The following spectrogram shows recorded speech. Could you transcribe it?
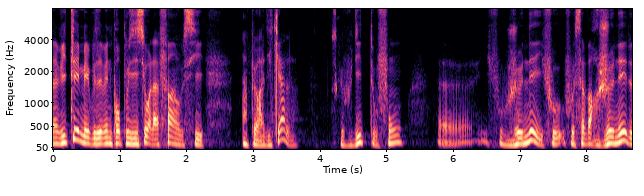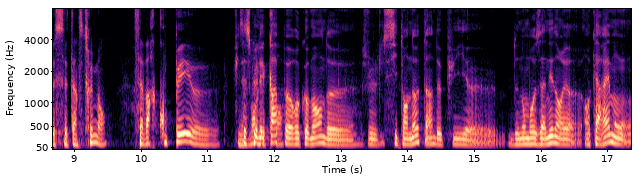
invités, mais vous avez une proposition à la fin aussi un peu radicale. Parce que vous dites, au fond, il faut jeûner, il faut, savoir jeûner de cet instrument, savoir couper C'est ce que les papes recommandent, euh, je le cite en note, hein, depuis euh, de nombreuses années dans le- en carême, on-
